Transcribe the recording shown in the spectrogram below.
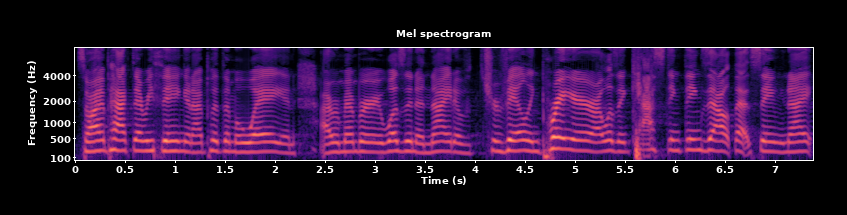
So I unpacked everything and I put them away. And I remember it wasn't a night of travailing prayer, I wasn't casting things out that same night.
